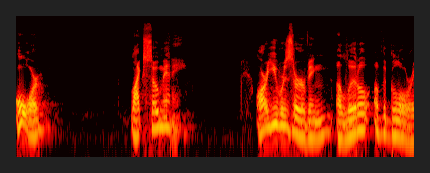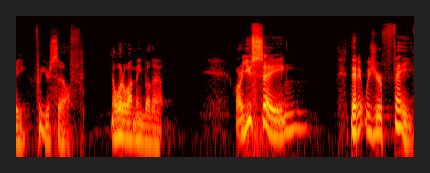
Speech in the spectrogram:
Or, like so many, are you reserving a little of the glory for yourself? Now, what do I mean by that? Are you saying that it was your faith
